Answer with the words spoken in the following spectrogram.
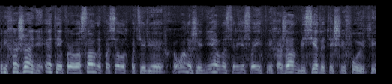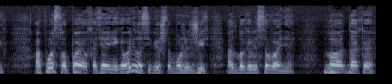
прихожане – это и православный поселок Потеряевка. Он ежедневно среди своих прихожан беседует и шлифует их. Апостол Павел, хотя и не говорил о себе, что может жить от благовествования, но, однако,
